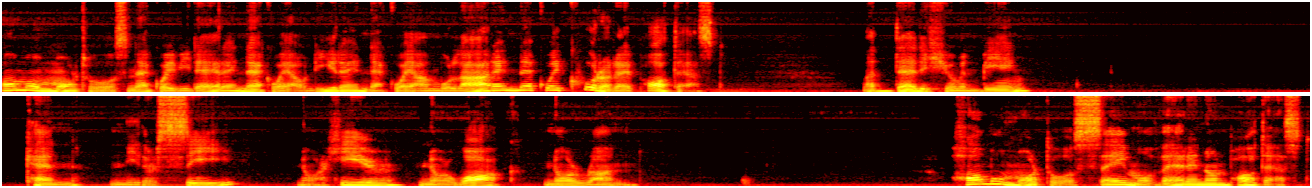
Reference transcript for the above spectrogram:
homo mortuus neque videre, neque audire, neque ambulare, neque curare potest. A dead human being can neither see, nor hear, nor walk, nor run. Homo mortuus se movere non potest,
